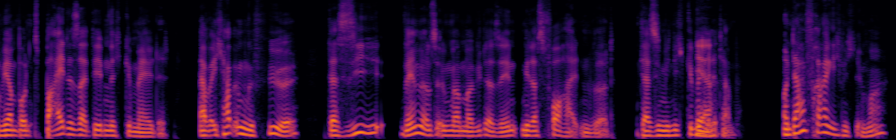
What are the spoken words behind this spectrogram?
und wir haben uns beide seitdem nicht gemeldet. Aber ich habe im Gefühl, dass sie, wenn wir uns irgendwann mal wiedersehen, mir das vorhalten wird, dass ich mich nicht gemeldet habe. Und da frage ich mich immer,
